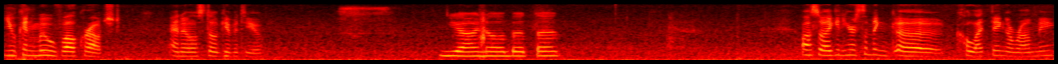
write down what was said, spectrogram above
You can move while crouched, and it will still give it to you. Yeah, I know about that. Also, I can hear something uh, collecting around me.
